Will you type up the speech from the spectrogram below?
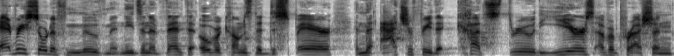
every sort of movement needs an event that overcomes the despair and the atrophy that cuts through the years of oppression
